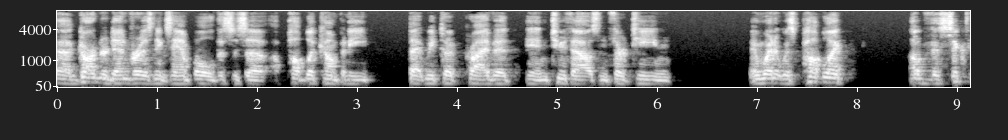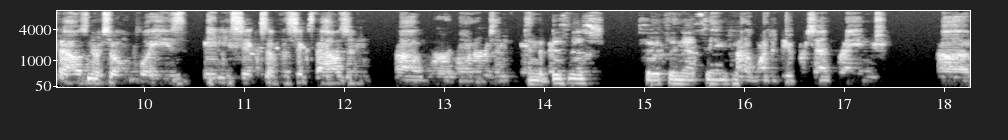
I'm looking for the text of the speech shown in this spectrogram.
uh, Gardner Denver as an example, this is a, a public company that we took private in 2013. And when it was public, of the 6,000 or so employees, 86 of the 6,000 uh, were owners in, in, the business. So it's in that same kind of 1% to 2% range uh,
